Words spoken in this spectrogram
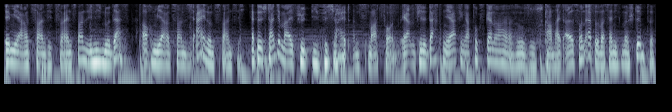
im Jahre 2022. Und nicht nur das, auch im Jahre 2021. Apple stand ja mal für die Sicherheit am Smartphone. Ja, und viele dachten, ja, Fingerabdruckscanner, das kam halt alles von Apple, was ja nicht mal stimmte.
